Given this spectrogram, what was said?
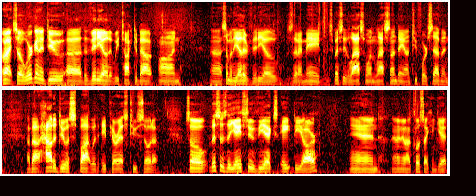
All right, so we're going to do uh, the video that we talked about on uh, some of the other videos that I made, especially the last one last Sunday on 247, about how to do a spot with APRS 2 SOTA. So this is the Yaesu VX8DR, and I don't know how close I can get.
